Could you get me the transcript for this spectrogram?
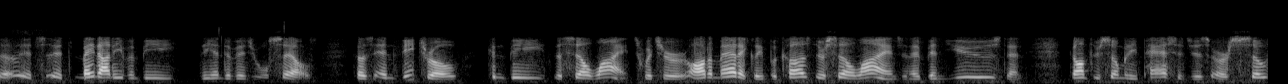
uh, it's it may not even be the individual cells because in vitro can be the cell lines, which are automatically because they're cell lines and they've been used and gone through so many passages are so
